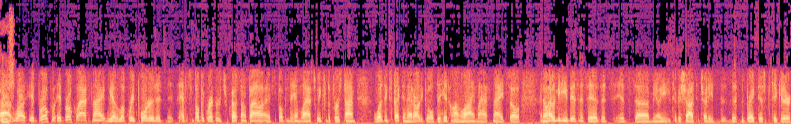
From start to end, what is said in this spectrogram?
Uh, well, it broke. It broke last night. We had a local reporter that had some public records request on file. I had spoken to him last week for the first time. I wasn't expecting that article to hit online last night. So I know how the media business is. It's it's uh, you know he took a shot to try to, to, to break this particular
